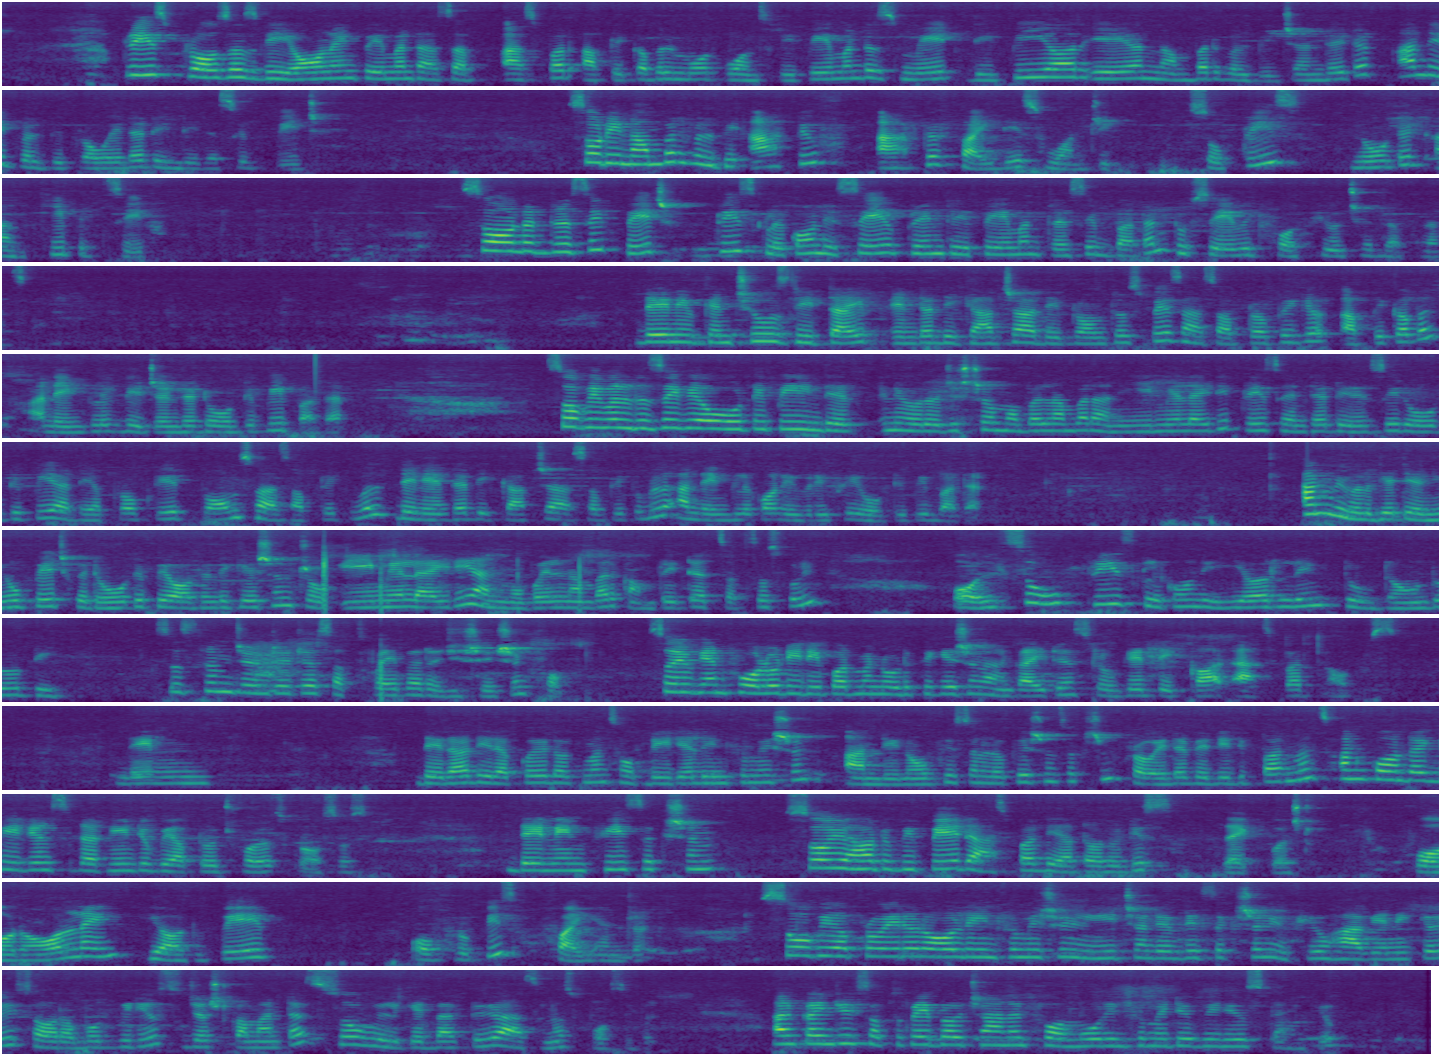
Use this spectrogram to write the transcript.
Please process the online payment as, a, as per applicable mode. Once the payment is made, the PRAN number will be generated and it will be provided in the receipt page. So the number will be active after 5 days only. So please note it and keep it safe. So on the receipt page, please click on the Save Print Repayment Receipt button to save it for future reference. Then you can choose the type, enter the captcha the prompter space as applicable and then click the Generate OTP button. So we will receive your OTP in, in your register mobile number and email ID. Please enter the receipt OTP at the appropriate prompts as applicable. Then enter the captcha as applicable and then click on Verify OTP button. And we will get a new page with OTP authentication through email ID and mobile number completed successfully. Also, please click on the here link to download the system generator subscriber registration form. So you can follow the department notification and guidance to get the card as per norms. Then there are the required documents of detailed information and in office and location section provided by the departments and contact details that need to be approached for this process. Then in fee section, so you have to be paid as per the authorities request. For online, you have to pay of rupees 500. So we have provided all the information in each and every section. If you have any queries or about videos, just comment us. So we'll get back to you as soon as possible. And kindly subscribe our channel for more informative videos. Thank you.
